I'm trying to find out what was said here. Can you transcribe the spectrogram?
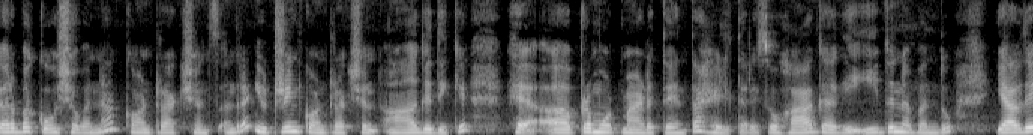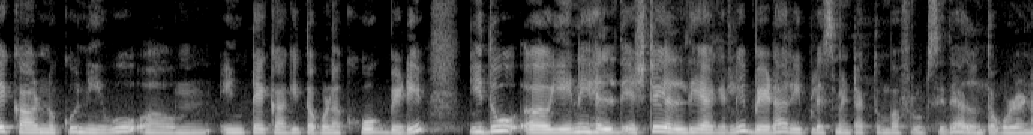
ಗರ್ಭಕೋಶವನ್ನು ಕಾಂಟ್ರಾಕ್ಷನ್ಸ್ ಅಂದರೆ ಯುಟ್ರಿನ್ ಕಾಂಟ್ರಾಕ್ಷನ್ ಆಗೋದಕ್ಕೆ ಪ್ರಮೋಟ್ ಮಾಡುತ್ತೆ ಅಂತ ಹೇಳ್ತಾರೆ. ಸೊ ಹಾಗಾಗಿ ಇದನ್ನು ಬಂದು ಯಾವುದೇ ಕಾರಣಕ್ಕೂ ನೀವು ಇಂಟೇಕ್ ಆಗಿ ತೊಗೊಳಕ್ಕೆ ಹೋಗಬೇಡಿ. ಇದು ಏನೇ ಹೆಲ್ದಿ ಎಷ್ಟೇ ಹೆಲ್ದಿ ಆಗಿರಲಿ ಬೇಡ ರೀಪ್ಲೇಸ್ಮೆಂಟಾಗಿ ತುಂಬ ಫ್ರೂಟ್ಸ್ ಇದೆ, ಅದನ್ನು ತೊಗೊಳ್ಳೋಣ.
